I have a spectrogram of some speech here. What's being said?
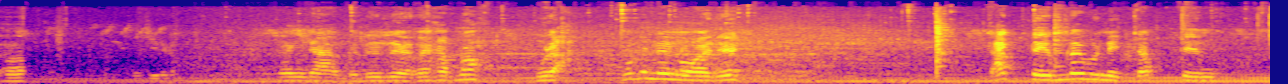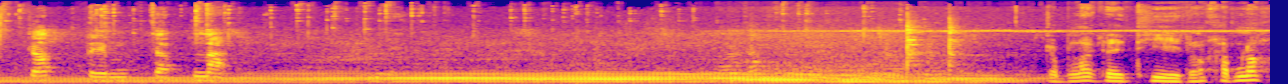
ครับย่างย่างๆไปเรื่อยๆนะครับเนาะกูละก็ไม่ได้หน่อยดิจัดเต็มเลยวันนี้จัดเต็ม จัดเต็ม จัดหนัก กำลังได้ทีเนาะครับเนาะ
